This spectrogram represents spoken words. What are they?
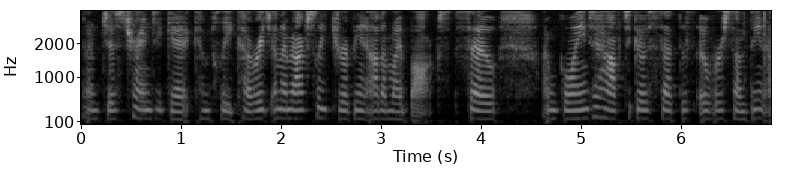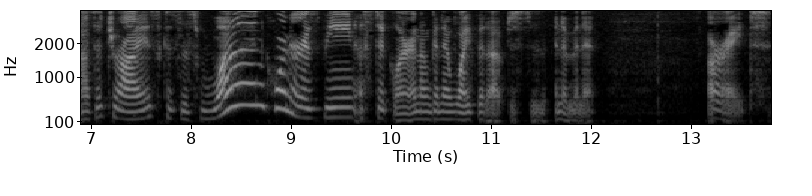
I'm just trying to get complete coverage and I'm actually dripping out of my box. So I'm going to have to go set this over something as it dries because this one corner is being a stickler and I'm going to wipe it up just in a minute. All right.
